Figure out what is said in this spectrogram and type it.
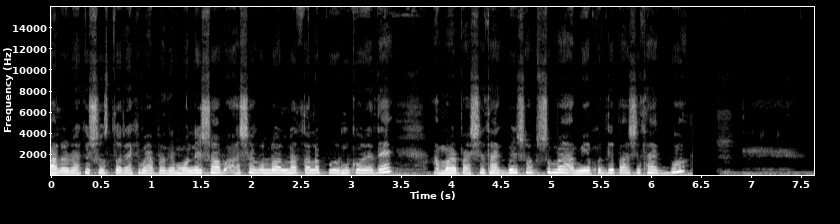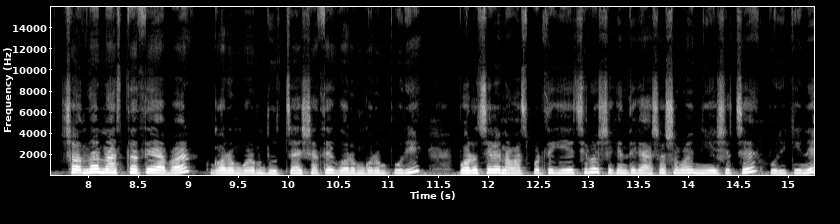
ভালো রাখে, সুস্থ রাখে আপনাদের মনে সব আশাগুলো আল্লাহ তালা পূরণ করে দেয়। আমার পাশে থাকবেন সবসময়, আমি আপনাদের পাশে থাকব। সন্ধ্যা নাস্তাতে আবার গরম গরম দুধ চায়ের সাথে গরম গরম পুরি। বড় ছেলে নামাজ পড়তে গিয়েছিল, সেখান থেকে আসার সময় নিয়ে এসেছে পুরি কিনে।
